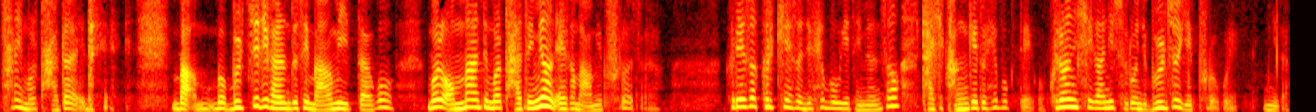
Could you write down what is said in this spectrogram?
차라리 뭘 받아야 돼. 마, 뭐 물질이 가는 데에 마음이 있다고 뭘 엄마한테 뭘 받으면 애가 마음이 풀어져요. 그래서 그렇게 해서 이제 회복이 되면서 다시 관계도 회복되고 그런 시간이 주로 이제 물주기 프로그램입니다.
